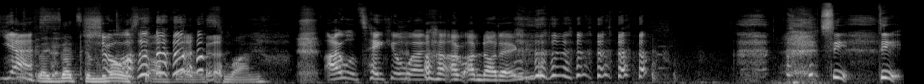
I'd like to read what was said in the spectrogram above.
Yes, like that's the Sure. most obvious one I will take your word. Uh-huh, I'm, I'm nodding. See, the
